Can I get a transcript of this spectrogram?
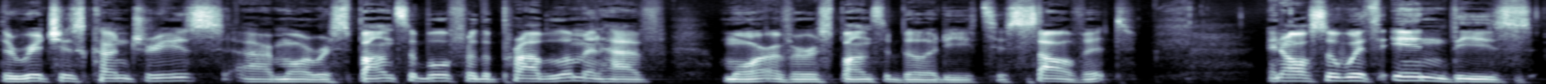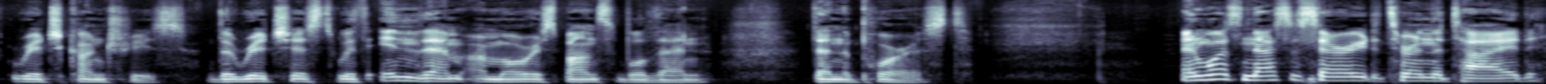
the richest countries are more responsible for the problem and have more of a responsibility to solve it. And also within these rich countries, the richest within them are more responsible than, than the poorest. And what's necessary to turn the tide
